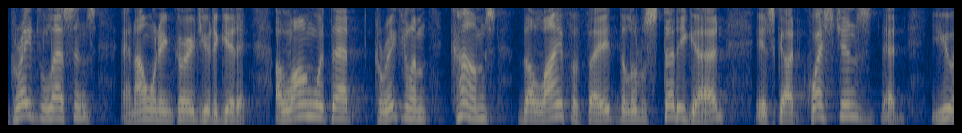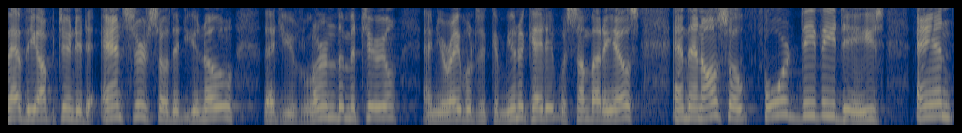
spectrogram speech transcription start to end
great lessons, and I want to encourage you to get it. Along with that curriculum comes the Life of Faith, the little study guide. It's got questions that you have the opportunity to answer so that you know that you've learned the material and you're able to communicate it with somebody else. And then also four DVDs and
